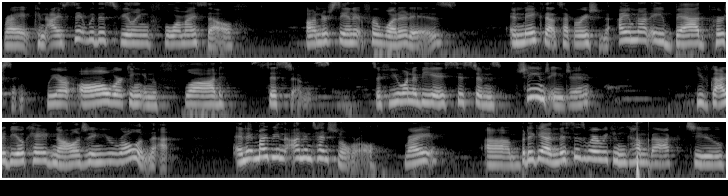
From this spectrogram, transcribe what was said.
right? Can I sit with this feeling for myself, understand it for what it is, and make that separation? I am not a bad person. We are all working in flawed systems. So if you want to be a systems change agent, you've got to be okay acknowledging your role in that. And it might be an unintentional role, right? Um, but again, this is where we can come back to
